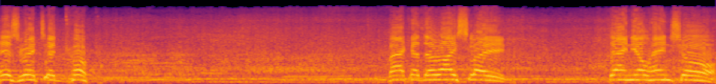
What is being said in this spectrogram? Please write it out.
is Richard Cook. Back at the race lead, Daniel Henshaw.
